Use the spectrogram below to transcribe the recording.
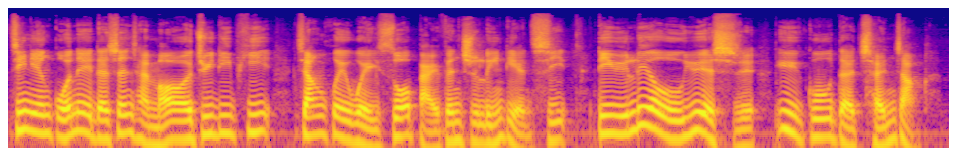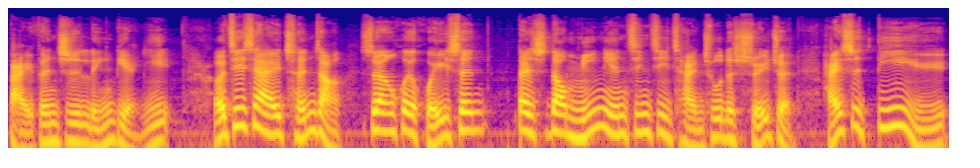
今年国内的生产毛额 GDP 将会萎缩百分之零点七，低于六月时预估的成长百分之零点一。而接下来成长虽然会回升，但是到明年经济产出的水准还是低于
